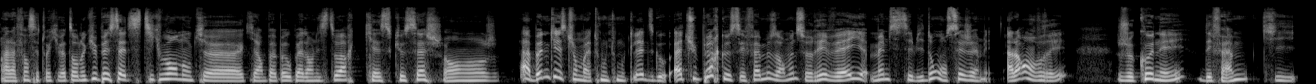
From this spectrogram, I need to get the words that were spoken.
à la fin c'est toi qui vas t'en occuper statistiquement donc euh, qu'il y a un papa ou pas dans l'histoire, qu'est-ce que ça change? Ah, bonne question, Matt let's go. As-tu peur que ces fameuses hormones se réveillent, même si c'est bidon, on sait jamais? Alors en vrai, je connais des femmes qui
